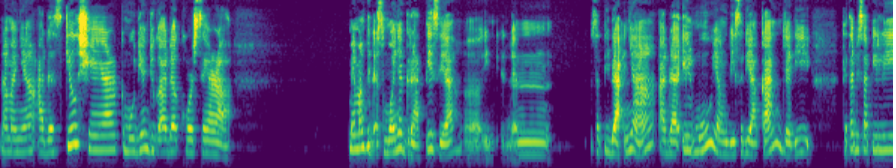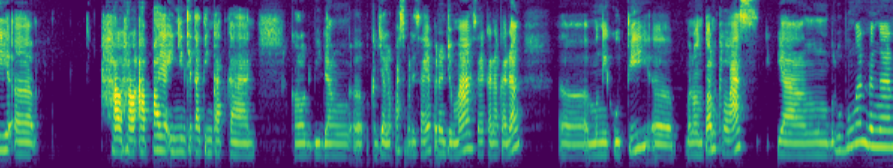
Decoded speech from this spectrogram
namanya, ada Skillshare, kemudian juga ada Coursera. Memang tidak semuanya gratis ya, uh, dan setidaknya ada ilmu yang disediakan. Jadi kita bisa pilih hal hal-hal apa yang ingin kita tingkatkan. Kalau di bidang uh, pekerja lepas seperti saya penerjemah, saya kadang-kadang uh, mengikuti uh, menonton kelas yang berhubungan dengan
